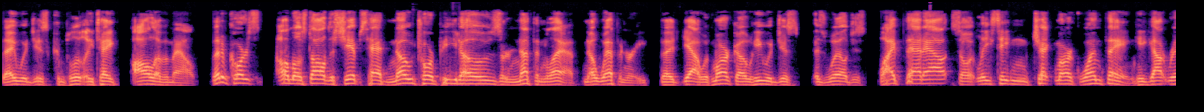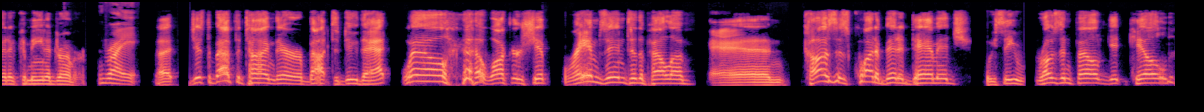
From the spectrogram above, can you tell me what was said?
they would just completely take all of them out. But of course, almost all the ships had no torpedoes or nothing left, no weaponry. But yeah, with Marco, he would just as well just wipe that out. So at least he can check mark one thing. He got rid of Camina Drummer. Right. But just about the time they're about to do that, well, Walker's ship rams into the Pella and causes quite a bit of damage. We see Rosenfeld get killed,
